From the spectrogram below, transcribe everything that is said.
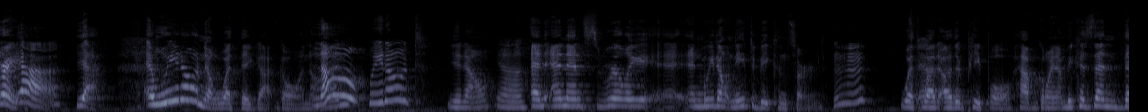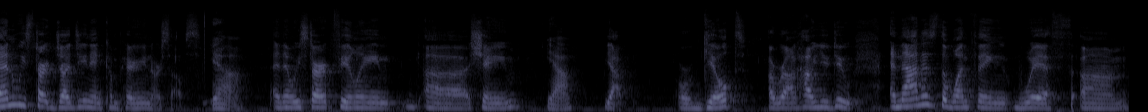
Right. Yeah. Yeah. And we don't know what they got going on. No, we don't. You know? Yeah. And and it's really and we don't need to be concerned with Yeah. what other people have going on because then then we start judging and comparing ourselves. Yeah. And then we start feeling uh, shame, Yeah. yeah, or guilt around how you do. And that is the one thing with um,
